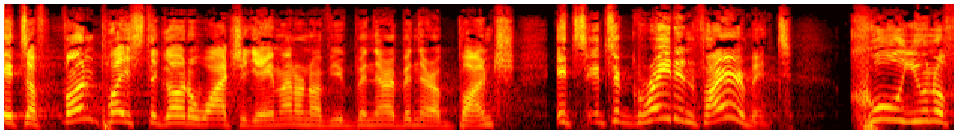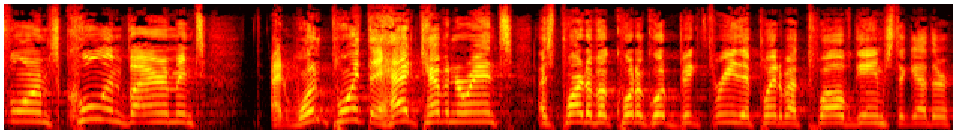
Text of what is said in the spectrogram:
It's a fun place to go to watch a game. I don't know if you've been there. I've been there a bunch. It's it's a great environment. Cool uniforms, cool environment. At one point, they had Kevin Durant as part of a quote unquote big three. They played about 12 games together.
